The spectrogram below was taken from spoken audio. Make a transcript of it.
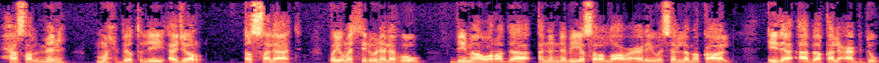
حصل منه محبط لأجر الصلاة. ويمثلون له بما ورد أن النبي صلى الله عليه وسلم قال إذا أبق العبد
